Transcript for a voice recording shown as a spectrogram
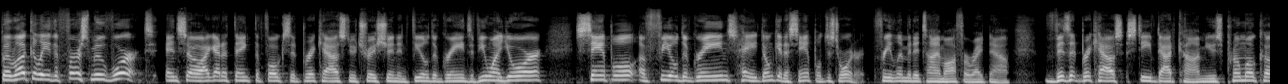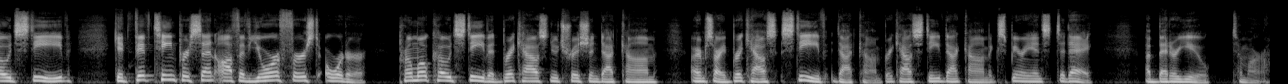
but luckily the first move worked. And so I got to thank the folks at Brickhouse Nutrition and Field of Greens. If you want your sample of Field of Greens, hey, don't get a sample, just order it. Free limited time offer right now. Visit brickhousesteve.com, use promo code Steve, get 15% off of your first order. Promo code Steve at brickhousenutrition.com. Or I'm sorry, brickhousesteve.com. Brickhousesteve.com. Experience today a better you tomorrow.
